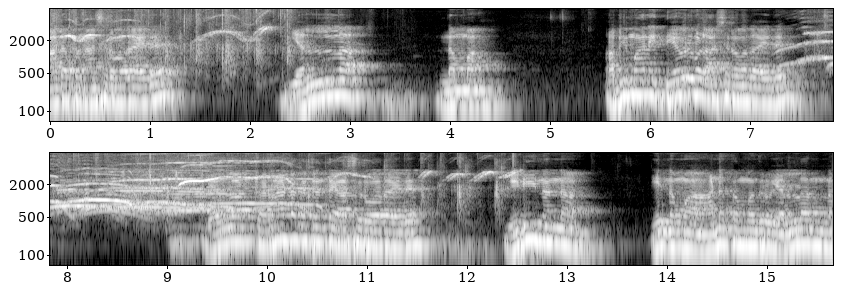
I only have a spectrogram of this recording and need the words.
ಮಾದಪ್ಪನ ಆಶೀರ್ವಾದ ಇದೆ. ಎಲ್ಲ ನಮ್ಮ ಅಭಿಮಾನಿ ದೇವರುಗಳ ಆಶೀರ್ವಾದ ಇದೆ. ಎಲ್ಲ ಕರ್ನಾಟಕ ಜನತೆ ಆಶೀರ್ವಾದ ಇದೆ. ಇಡೀ ನನ್ನ ಈ ನಮ್ಮ ಅಣ್ಣ ತಮ್ಮಂದರು ಎಲ್ಲ ನನ್ನ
